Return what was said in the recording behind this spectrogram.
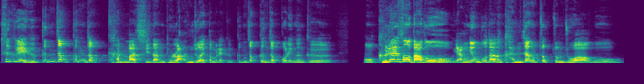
특유의 그 끈적끈적한 맛이 난 별로 안 좋아했단 말이야. 그 끈적끈적거리는 그 어 그래서 나도 양념보다는 간장 쪽 좀 좋아하고.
